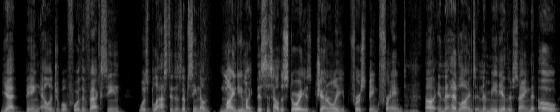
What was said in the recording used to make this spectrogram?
yet being eligible for the vaccine, was blasted as obscene. Now, mind you, Mike, this is how the story is generally first being framed uh, in the headlines in the media. They're saying that, oh,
